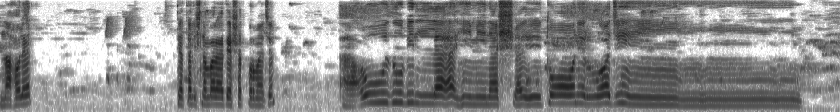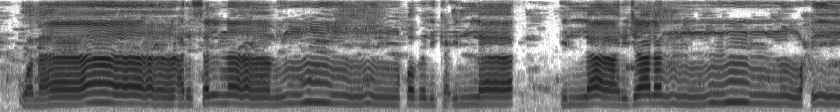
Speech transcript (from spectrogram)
নাহলের তেতাল্লিশ নম্বর আয়াতে এরশাদ ফরমাইছেন أعوذ بالله من الشيطان الرجيم وما أرسلنا من قبلك إلا إلا رجالا نوحي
